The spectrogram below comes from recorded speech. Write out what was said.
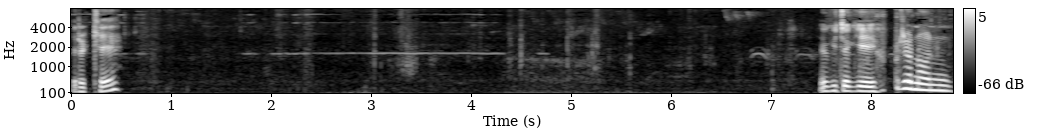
이렇게 여기저기 흩뿌려 놓은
